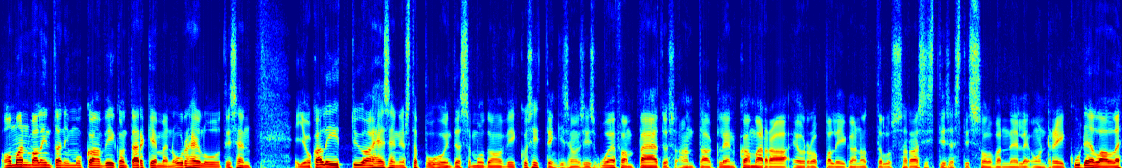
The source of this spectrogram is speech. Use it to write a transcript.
oman valintani mukaan viikon tärkeimmän urheiluutisen, joka liittyy aiheeseen, josta puhuin tässä muutama viikko sittenkin. Se on siis UEFan päätös antaa Glenn Kamaraa Eurooppa-liigan ottelussa rasistisesti solvanneelle Andrei Kudelalle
